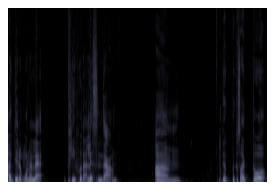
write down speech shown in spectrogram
I didn't want to let people that listen down. Um because I thought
